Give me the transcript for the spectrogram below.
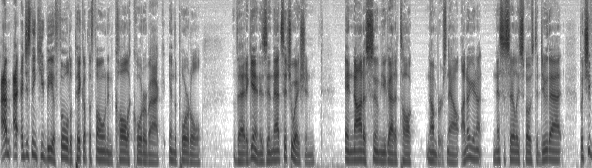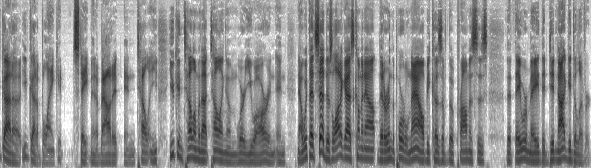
I'm, I just think you'd be a fool to pick up the phone and call a quarterback in the portal that, again, is in that situation and not assume you got to talk numbers. Now, I know you're not necessarily supposed to do that, but you've got a you've got a blanket statement about it and tell you you can tell them without telling them where you are. And and now with that said, there's a lot of guys coming out that are in the portal now because of the promises that they were made that did not get delivered.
